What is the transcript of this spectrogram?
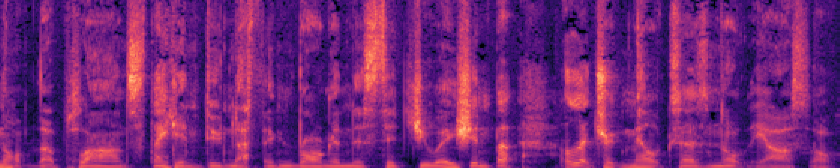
Not the plants, they didn't do nothing wrong in this situation, but Electric Milk says not the arsehole.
